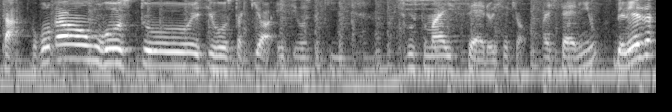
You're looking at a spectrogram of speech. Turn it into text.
Tá, vou colocar um rosto... Esse rosto aqui, ó. Esse rosto aqui. Esse rosto mais sério. Esse aqui, ó. Mais serinho, beleza?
